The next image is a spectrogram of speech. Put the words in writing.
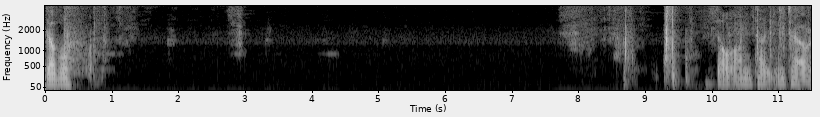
Double. Salt on Titan Tower.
